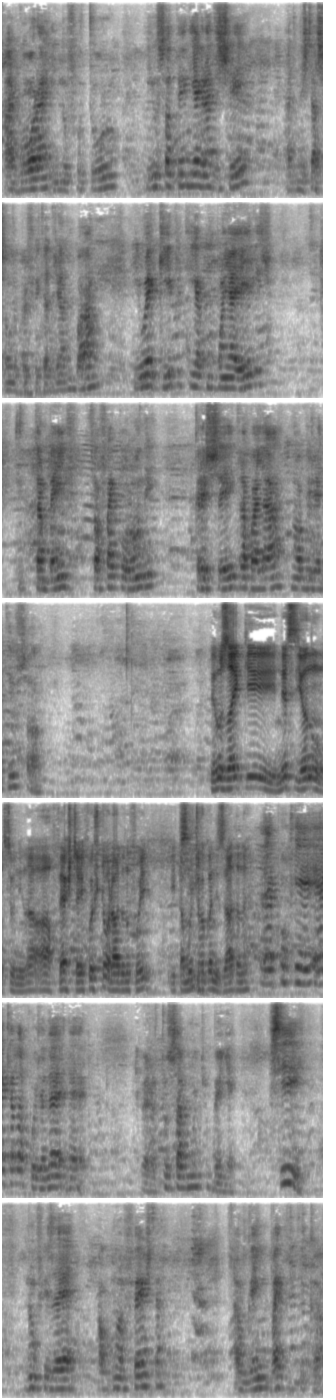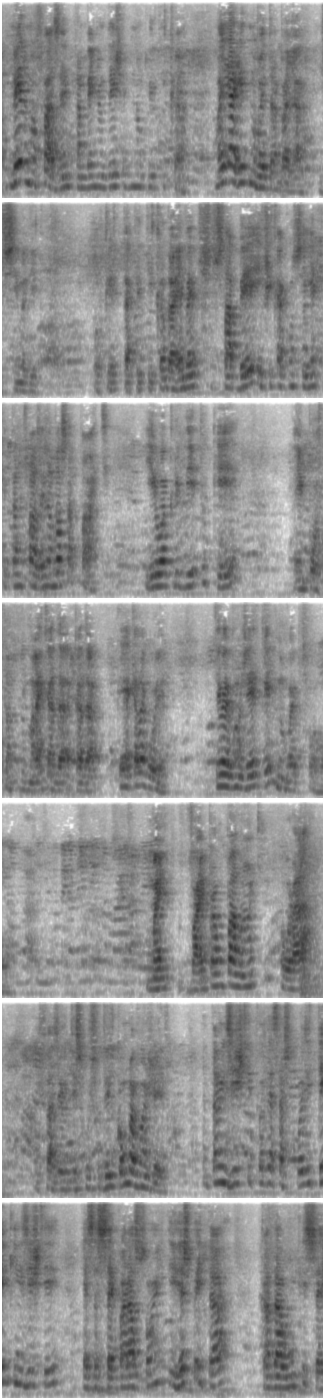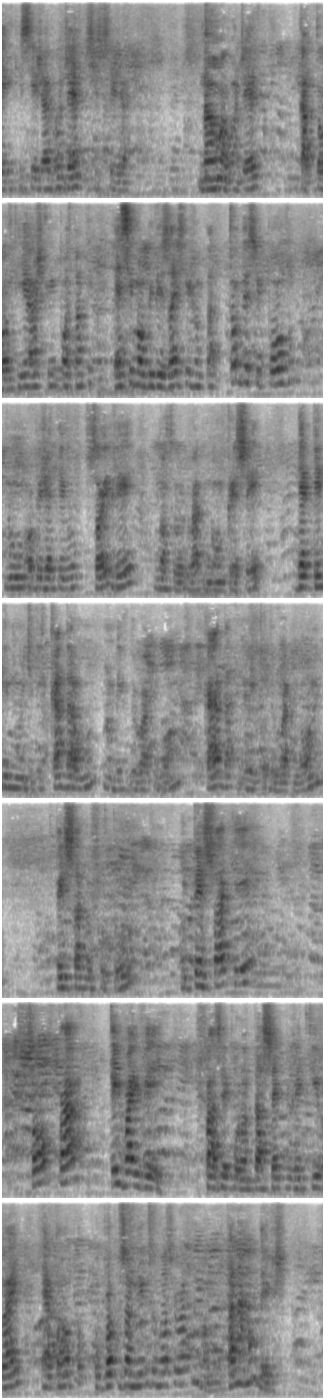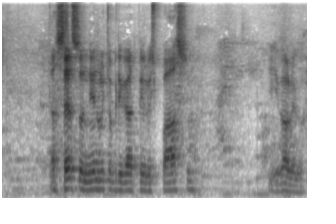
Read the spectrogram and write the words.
agora e no futuro. E eu só tenho de agradecer a administração do prefeito Adriano Barro e a equipe que acompanha eles, que também só faz por onde crescer e trabalhar no objetivo só. Vemos aí que nesse ano, seu Nino, a festa aí foi estourada, não foi? E está muito organizada, né? É porque é aquela coisa, né? É, tu sabe muito bem, é. Se não fizer alguma festa, alguém vai criticar. Mesmo fazendo, também não deixa de não criticar. Mas a gente não vai trabalhar em cima de. Porque está criticando, a gente vai saber e ficar consciente que estamos fazendo a nossa parte. E eu acredito que é importante demais cada. cada que é aquela coisa. Tem o evangelho que ele não vai para o forró. Mas vai para um palanque orar e fazer o discurso dele como evangélico. Então existem todas essas coisas e tem que existir essas separações e respeitar cada um que segue, que seja evangélico, que seja não evangélico, católico, e acho que o importante é se mobilizar e se juntar todo esse povo num objetivo só e ver o nosso Gomes crescer. Depende muito de cada um, amigo do Gomes, cada eleitor do Gomes, pensar no futuro e pensar que só para quem vai ver fazer por onde dá certo do jeito que vai, é a própria, os próprios amigos do nosso Joaquim Está na mão deles. Tá certo, Sonino. Muito obrigado pelo espaço. E valeu.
